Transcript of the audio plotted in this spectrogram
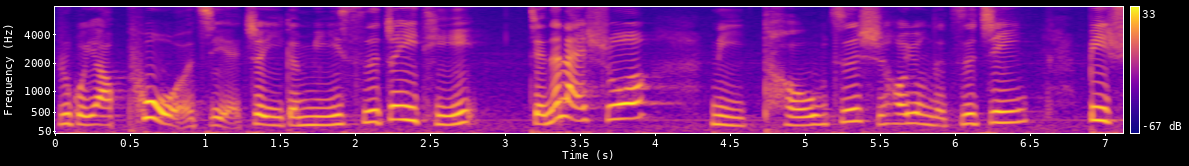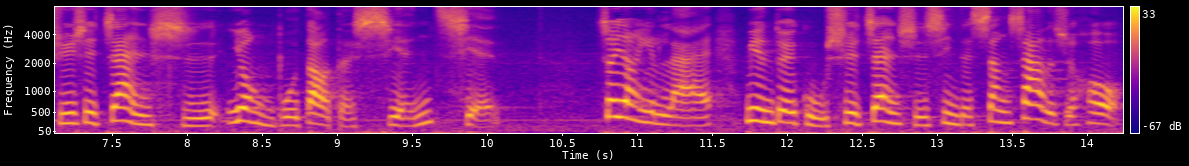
如果要破解这一个迷思这一题，简单来说，你投资时候用的资金必须是暂时用不到的闲钱。这样一来，面对股市暂时性的向下的时候，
